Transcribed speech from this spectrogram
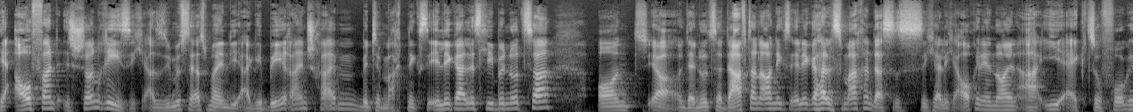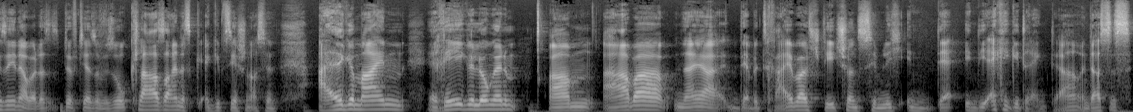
Der Aufwand ist schon riesig. Also Sie müssen erstmal in die AGB reinschreiben, bitte macht nichts Illegales Illegales, liebe Nutzer. Und ja, und der Nutzer darf dann auch nichts Illegales machen. Das ist sicherlich auch in den neuen AI-Act so vorgesehen, aber das dürfte ja sowieso klar sein. Das ergibt sich ja schon aus den allgemeinen Regelungen. Ähm, aber naja, der Betreiber steht schon ziemlich in, der, in die Ecke gedrängt. Ja? Und das ist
